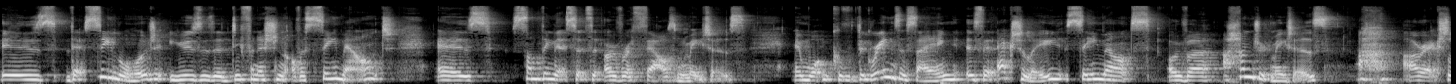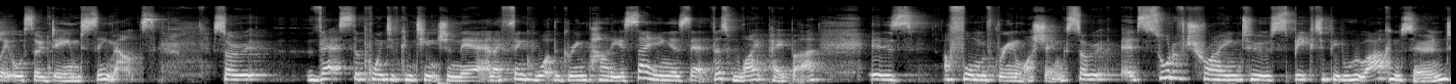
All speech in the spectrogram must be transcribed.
is that Sealord uses a definition of a seamount as something that sits at over a thousand meters. And what gr- the Greens are saying is that actually seamounts over 100 meters are actually also deemed seamounts. So that's the point of contention there. And I think what the Green Party is saying is that this white paper is a form of greenwashing. So it's sort of trying to speak to people who are concerned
